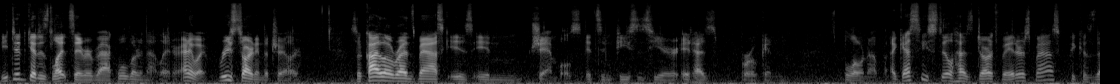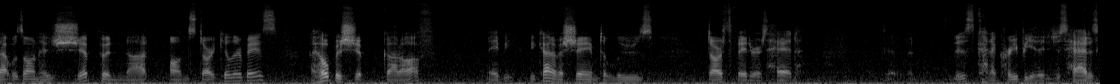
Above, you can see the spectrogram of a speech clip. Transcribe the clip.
He did get his lightsaber back. We'll learn that later. Anyway, restarting the trailer. So Kylo Ren's mask is in shambles. It's in pieces here. It has broken. It's blown up. I guess he still has Darth Vader's mask because that was on his ship and not on Starkiller Base. I hope his ship got off. Maybe. It'd be kind of a shame to lose Darth Vader's head. It is kind of creepy that he just had his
